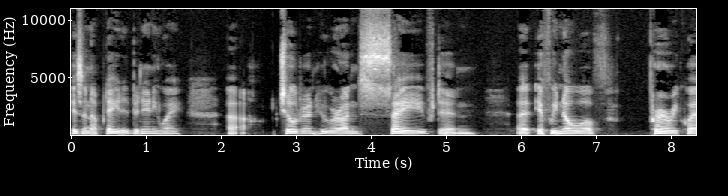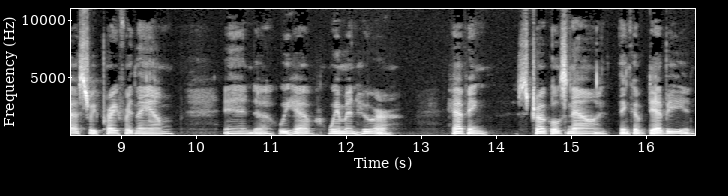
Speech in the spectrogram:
isn't updated, but anyway, uh, children who are unsaved, and uh, if we know of prayer requests, we pray for them. And uh, we have women who are having struggles now. I think of Debbie and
